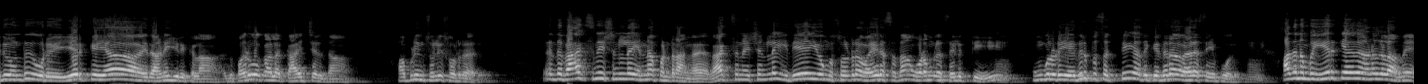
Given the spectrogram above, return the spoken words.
இது வந்து ஒரு இயற்கையாக இதை அணுகியிருக்கலாம். இது பருவகால காய்ச்சல் தான் அப்படின்னு சொல்லி சொல்றாரு. இந்த வேக்சினேஷனில் என்ன பண்ணுறாங்க வேக்சினேஷனில் இதே இவங்க சொல்கிற வைரஸை தான் உடம்புல செலுத்தி. உங்களுடைய எதிர்ப்பு சக்தி அதுக்கு எதிராக வேலை செய்ய போகுது. அதை நம்ம இயற்கையாகவே அணுகலாமே.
